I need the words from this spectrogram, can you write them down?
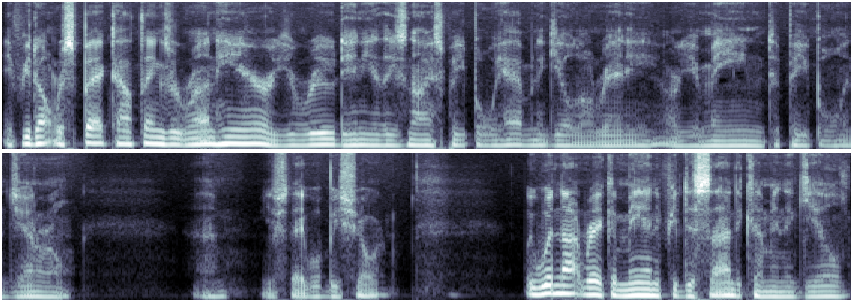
If you don't respect how things are run here, or you're rude to any of these nice people we have in the guild already, or you're mean to people in general, um, your stay will be short. We would not recommend if you decide to come in the guild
